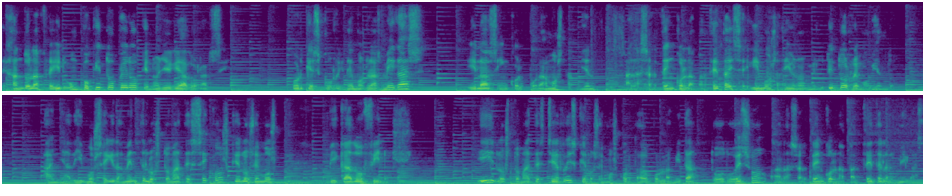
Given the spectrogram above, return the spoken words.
dejándola freír un poquito pero que no llegue a dorarse. Porque escurriremos las migas y las incorporamos también a la sartén con la panceta y seguimos ahí unos minutitos removiendo. Añadimos seguidamente los tomates secos que los hemos picado finos y los tomates cherries que los hemos cortado por la mitad. Todo eso a la sartén con la panceta y las migas.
